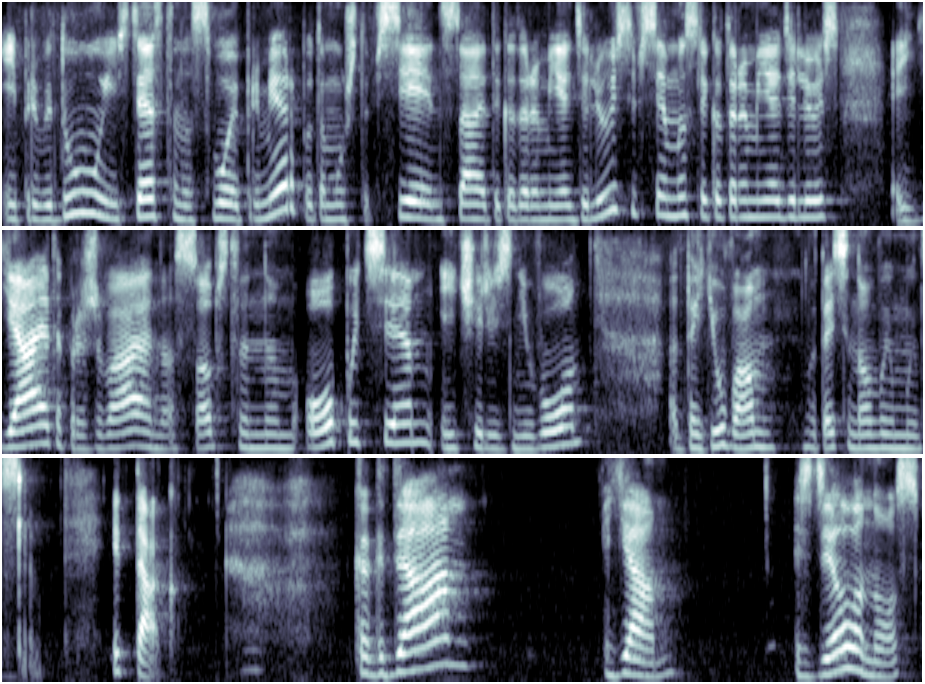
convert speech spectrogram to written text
и приведу, естественно, свой пример, потому что все инсайты, которыми я делюсь, и все мысли, которыми я делюсь, я это проживаю на собственном опыте и через него даю вам вот эти новые мысли. Итак, когда я сделала нос,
